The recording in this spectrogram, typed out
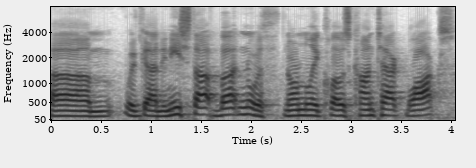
Um, we've got an e-stop button with normally closed contact blocks.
